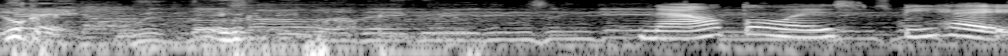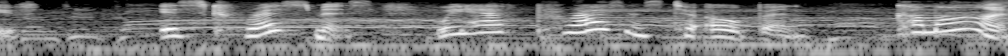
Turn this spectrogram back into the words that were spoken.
Look at me. Now, boys, behave. It's Christmas. We have presents to open. Come on.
